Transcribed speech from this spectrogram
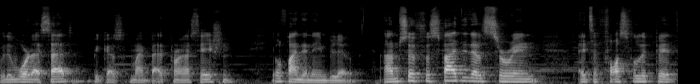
the word I said because of my bad pronunciation, you'll find the name below. Um, so phosphatidylserine, it's a phospholipid.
